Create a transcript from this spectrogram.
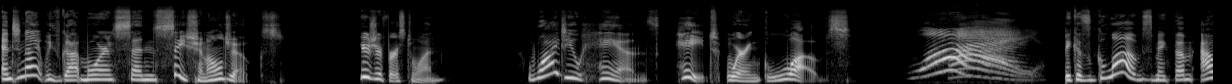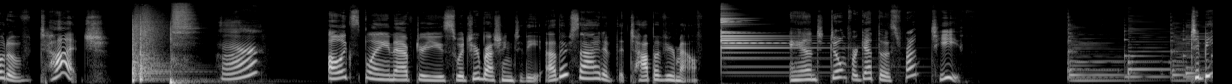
and tonight we've got more sensational jokes. Here's your first one Why do hands hate wearing gloves? Why? Because gloves make them out of touch. Huh? I'll explain after you switch your brushing to the other side of the top of your mouth. And don't forget those front teeth. To be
